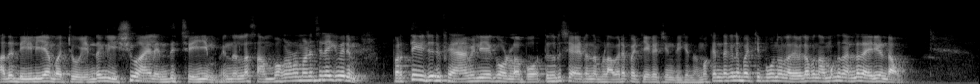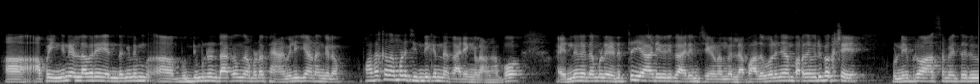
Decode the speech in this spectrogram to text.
അത് ഡീൽ ചെയ്യാൻ പറ്റുമോ? എന്തെങ്കിലും ഇഷ്യൂ ആയാൽ എന്ത് ചെയ്യും? എന്നുള്ള സംഭവങ്ങൾ മനസ്സിലേക്ക് വരും. പ്രത്യേകിച്ച് ഒരു ഫാമിലിയൊക്കെ ഉള്ളപ്പോൾ തീർച്ചയായിട്ടും നമ്മൾ അവരെ പറ്റിയൊക്കെ ചിന്തിക്കും. നമുക്ക് എന്തെങ്കിലും പറ്റിപ്പോകുന്നുള്ളത് അപ്പോൾ നമുക്ക് നല്ല ധൈര്യം ഉണ്ടാവും. അപ്പോൾ ഇങ്ങനെയുള്ളവർ എന്തെങ്കിലും ബുദ്ധിമുട്ടുണ്ടാക്കുന്നത് നമ്മുടെ ഫാമിലിക്കാണെങ്കിലോ അപ്പോൾ അതൊക്കെ നമ്മൾ ചിന്തിക്കുന്ന കാര്യങ്ങളാണ്. അപ്പോൾ എന്ന് നമ്മൾ എടുത്തു ചാടി ഒരു കാര്യം ചെയ്യണമെന്നില്ല. അപ്പോൾ അതുപോലെ ഞാൻ പറഞ്ഞ ഒരു പക്ഷേ ഉണ്ണിപ്രോ ആ സമയത്ത് ഒരു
